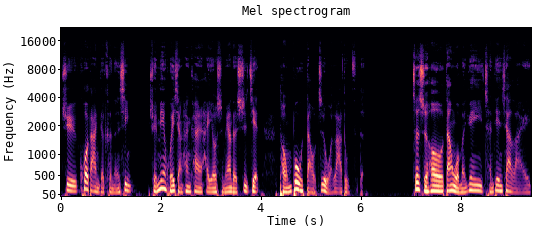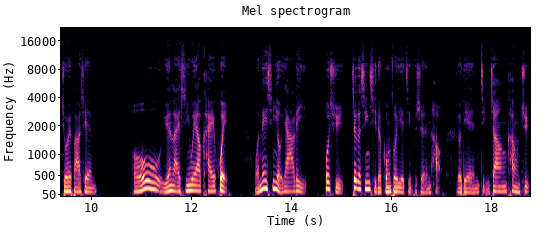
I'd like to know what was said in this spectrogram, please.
去扩大你的可能性，全面回想看看还有什么样的事件。同步导致我拉肚子的。这时候，当我们愿意沉淀下来，就会发现，哦，原来是因为要开会，我内心有压力，或许这个星期的工作业绩不是很好，有点紧张抗拒。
